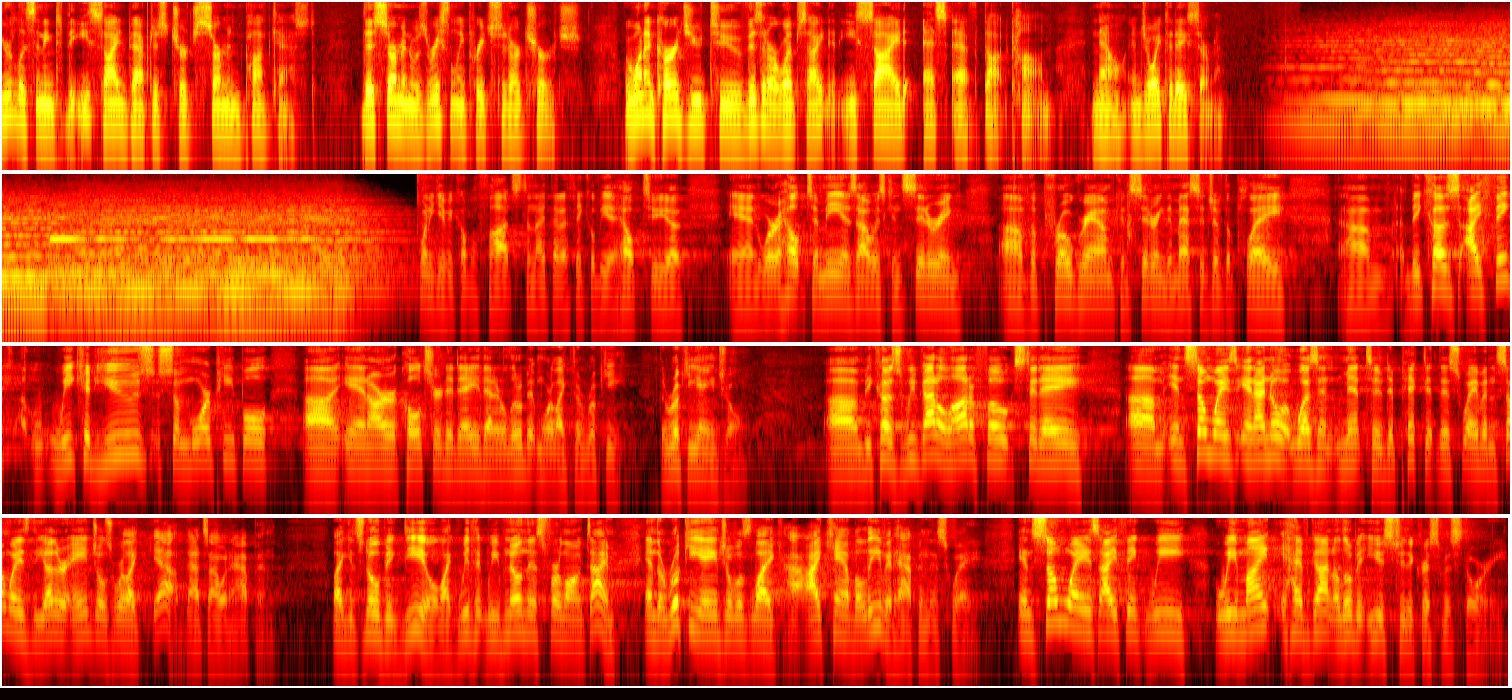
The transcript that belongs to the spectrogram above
You're listening to the Eastside Baptist Church Sermon Podcast. This sermon was recently preached at our church. We want to encourage you to visit our website at eastsidesf.com. Now, enjoy today's sermon. I want to give you a couple thoughts tonight that I think will be a help to you and were a help to me as I was considering uh, the program, considering the message of the play, um, because I think we could use some more people uh, in our culture today that are a little bit more like the rookie, the rookie angel. Uh, because we've got a lot of folks today, um, in some ways, and I know it wasn't meant to depict it this way, but in some ways, the other angels were like, yeah, that's how it happened. Like it's no big deal. Like we th- we've known this for a long time. And the rookie angel was like, I-, I can't believe it happened this way. In some ways, I think we, we might have gotten a little bit used to the Christmas story.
